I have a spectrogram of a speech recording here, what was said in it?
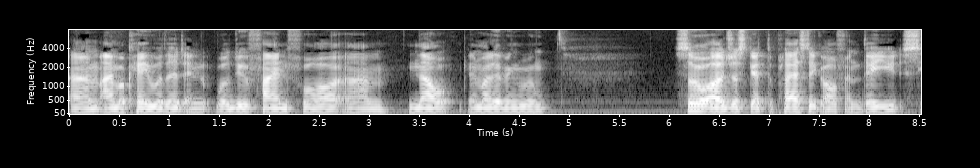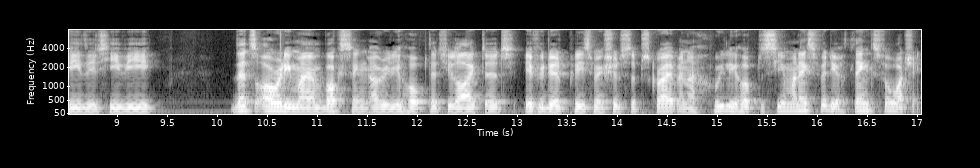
um, I'm okay with it and will do fine for um, now in my living room. So I'll just get the plastic off and there you see the TV. That's already my unboxing. I really hope that you liked it. If you did, please make sure to subscribe and I really hope to see you in my next video. Thanks for watching.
